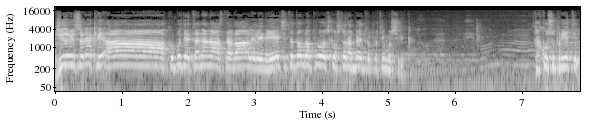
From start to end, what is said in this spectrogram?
Židovi su rekli, a ako budete na nas navalili, nećete dobro proći kao što na bedru protiv mušrika. Tako su prijetili.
